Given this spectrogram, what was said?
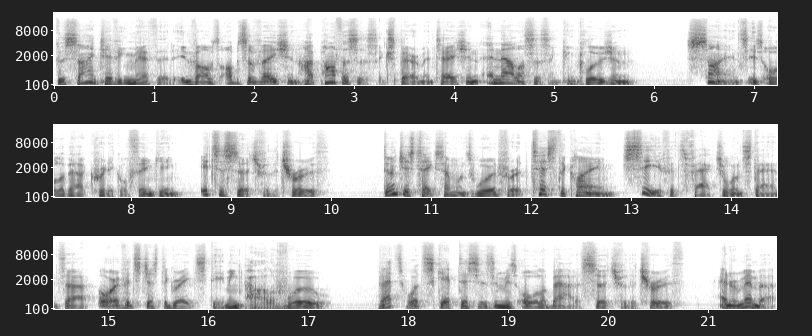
The scientific method involves observation, hypothesis, experimentation, analysis, and conclusion. Science is all about critical thinking. It's a search for the truth. Don't just take someone's word for it. Test the claim. See if it's factual and stands up, or if it's just a great steaming pile of woo. That's what skepticism is all about a search for the truth. And remember,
